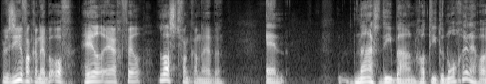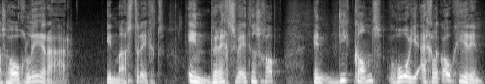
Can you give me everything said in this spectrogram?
plezier van kan hebben of heel erg veel last van kan hebben. En naast die baan had hij er nog een. Hij was hoogleraar in Maastricht. In de rechtswetenschap. En die kant hoor je eigenlijk ook hierin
